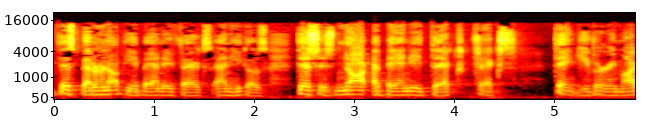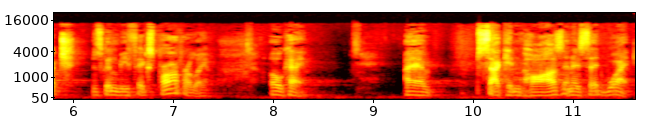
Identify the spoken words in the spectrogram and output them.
this better not be a Band-Aid fix. And he goes, this is not a Band-Aid fix. Thank you very much. It's going to be fixed properly. Okay. I have second pause and I said, what?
